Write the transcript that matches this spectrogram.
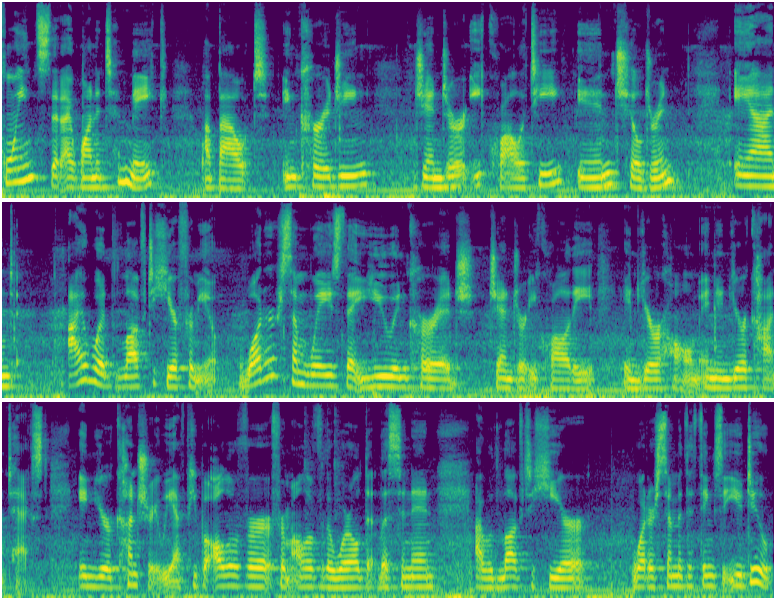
points that I wanted to make about encouraging gender equality in children. And I would love to hear from you. What are some ways that you encourage gender equality in your home and in your context, in your country? We have people all over from all over the world that listen in. I would love to hear What are some of the things that you do?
